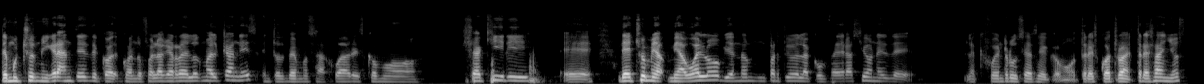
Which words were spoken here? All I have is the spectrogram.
de muchos migrantes de cu cuando fue la guerra de los Balcanes. Entonces vemos a jugadores como Shakiri. Eh, de hecho, mi, mi, abuelo, viendo un partido de la Confederaciones, de la que fue en Rusia hace como 3, 4, 3 años,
